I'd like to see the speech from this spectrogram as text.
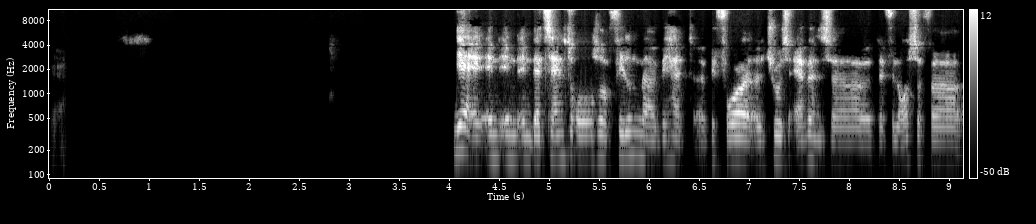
Yeah. yeah, in, in, in that sense, also film uh, we had uh, before uh, Jules Evans, uh, the philosopher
